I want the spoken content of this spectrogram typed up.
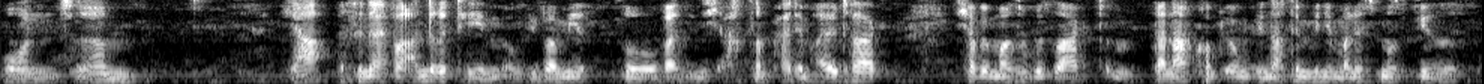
Und ähm, ja, es sind einfach andere Themen. Irgendwie bei mir ist es so, weiß ich nicht, Achtsamkeit im Alltag. Ich habe immer so gesagt, ähm, danach kommt irgendwie nach dem Minimalismus dieses,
